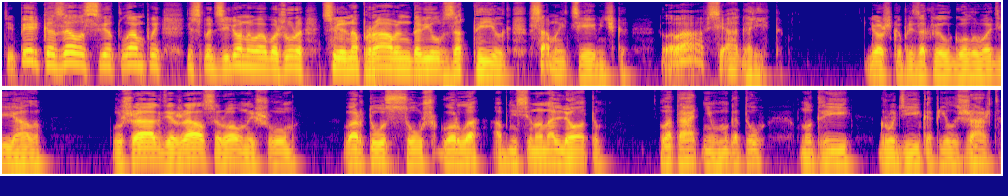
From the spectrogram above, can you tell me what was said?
Теперь, казалось, свет лампы из-под зеленого абажура целенаправленно давил в затылок, в самое темечко. Голова вся горит. Лёшка призакрыл голову одеялом. В ушах держался ровный шум. Во рту сушь, горло обнесено налетом. Глотать не в моготу, внутри груди копилась жажда.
